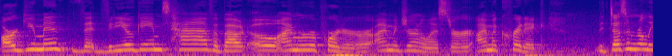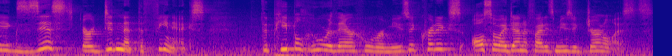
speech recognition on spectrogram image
argument that video games have about, oh, I'm a reporter, or I'm a journalist, or I'm a critic, it doesn't really exist, or didn't at the Phoenix. The people who were there who were music critics also identified as music journalists.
